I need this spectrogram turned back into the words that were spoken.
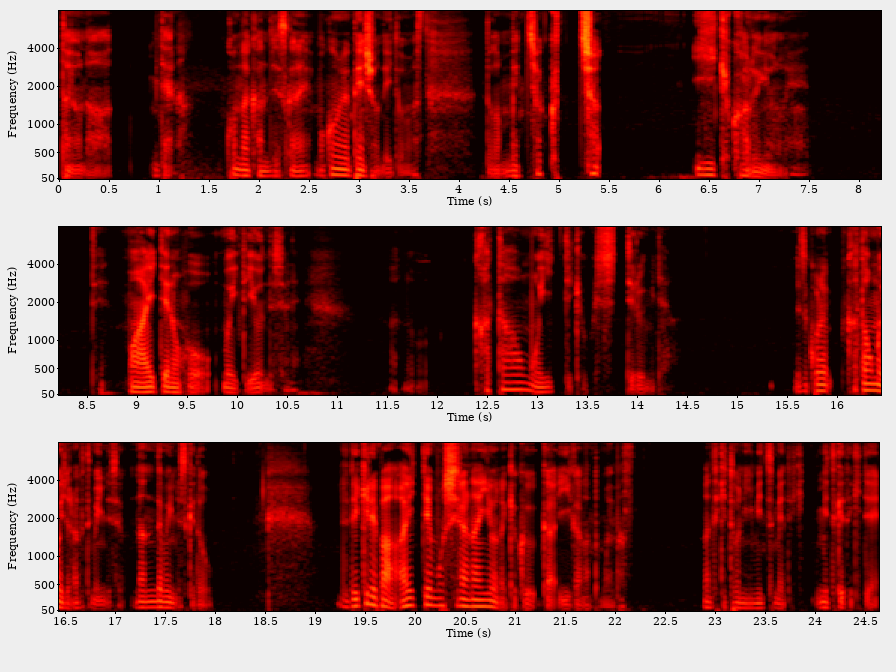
たよな、みたいな。こんな感じですかね。もうこのようなテンションでいいと思います。だからめちゃくちゃいい曲あるんよね。って、もう相手の方を向いて言うんですよね。あの、片思いって曲知ってるみたいな。別にこれ片思いじゃなくてもいいんですよ。何でもいいんですけど、でできれば相手も知らないような曲がいいかなと思います。まあ、適当に見つめて見つけてきて、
